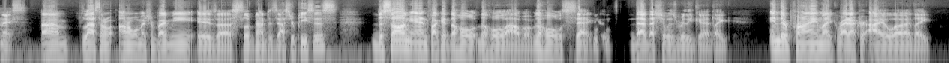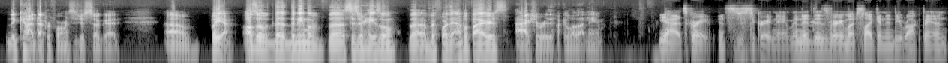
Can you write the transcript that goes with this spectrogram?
Nice. Um, last honor- honorable mention by me is uh, Slipknot "Disaster Pieces." The song and fuck it, the whole the whole album, the whole set. that that shit was really good. Like in their prime, like right after Iowa, like the god that performance is just so good. Um, but yeah, also the the name of the Sister Hazel, the before the amplifiers. I actually really fucking love that name. Yeah, it's great. It's just a great name, and it is very much like an indie rock band,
